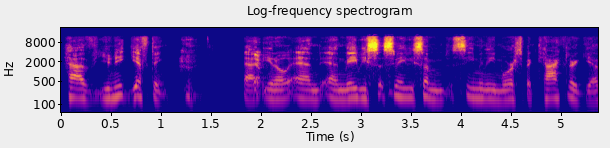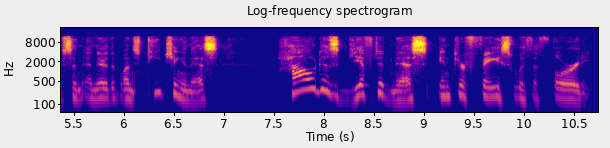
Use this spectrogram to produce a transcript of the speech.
have unique gifting. Uh, yep. You know, and and maybe maybe some seemingly more spectacular gifts, and, and they're the ones teaching in this. How does giftedness interface with authority?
